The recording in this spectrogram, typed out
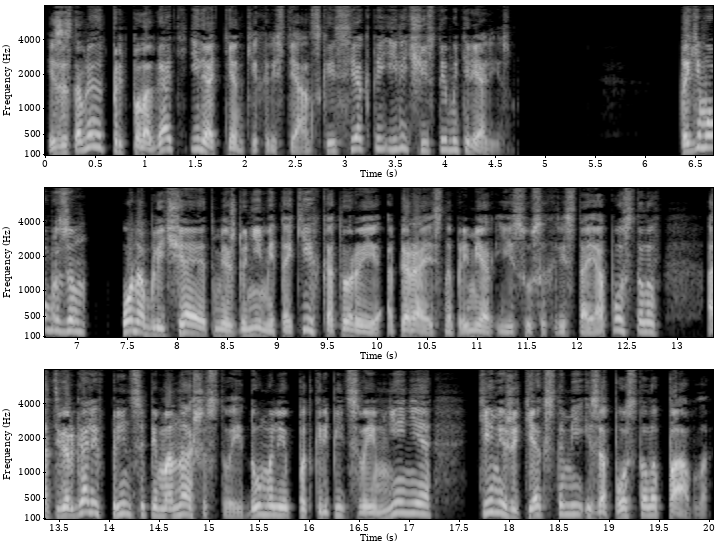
и заставляют предполагать или оттенки христианской секты, или чистый материализм. Таким образом, он обличает между ними таких, которые, опираясь на пример Иисуса Христа и апостолов, отвергали в принципе монашество и думали подкрепить свои мнения теми же текстами из апостола Павла.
